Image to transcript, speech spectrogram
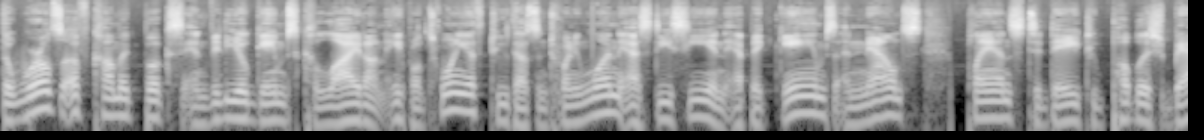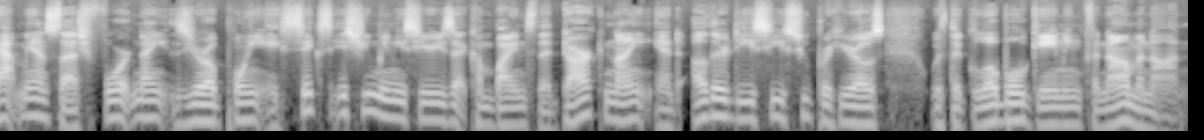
The worlds of comic books and video games collide on April 20th, 2021, as DC and Epic Games announced plans today to publish Batman slash Fortnite Zero Point, a six issue miniseries that combines the Dark Knight and other DC superheroes with the global gaming phenomenon.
